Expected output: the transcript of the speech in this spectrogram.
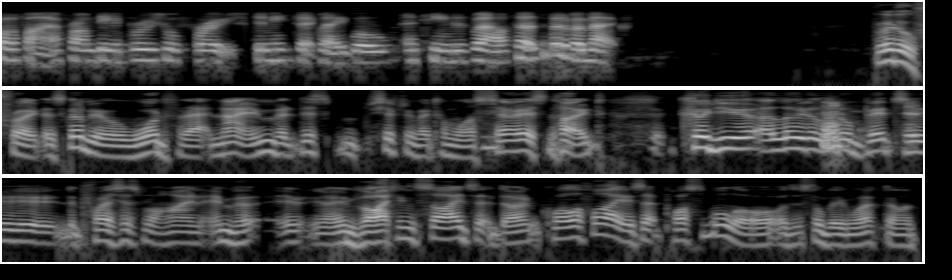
qualifier from their Brutal Fruit domestic league will attend as well. So it's a bit of a mix. Brutal Fruit. It's got to be a reward for that name, but just shifting back to a more serious note, could you allude a little bit to the process behind inv- you know, inviting sides that don't qualify? Is that possible, or is it still being worked on?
